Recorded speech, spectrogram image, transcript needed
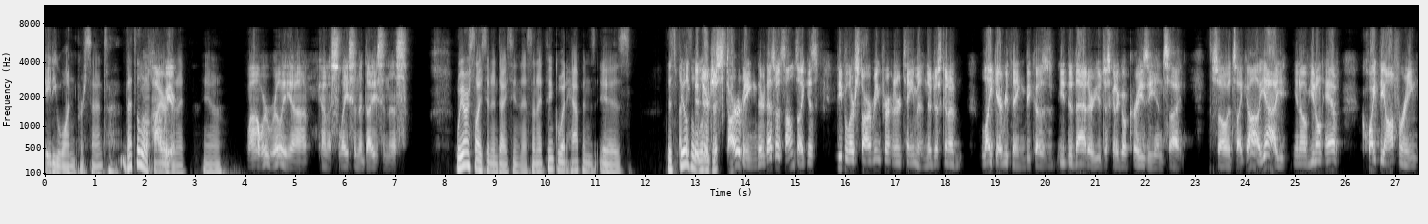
81%. That's a little Wow, higher weird. than I Yeah. Wow, we're really uh, kind of slicing and dicing this. We are slicing and dicing this and I think what happens is this feels a little they're bit just starving. They're, that's what it sounds like. Is people are starving for entertainment. and They're just gonna like everything because either that or you're just gonna go crazy inside. So it's like, oh yeah, you, you know, you don't have quite the offering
